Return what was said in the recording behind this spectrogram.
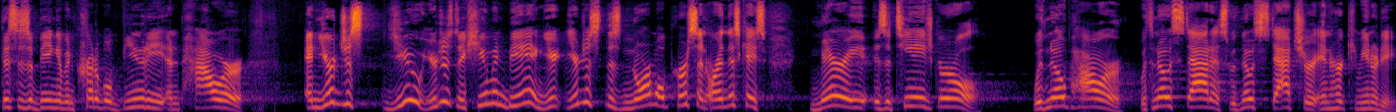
This is a being of incredible beauty and power. And you're just you. You're just a human being. You're, you're just this normal person. Or in this case, Mary is a teenage girl with no power, with no status, with no stature in her community.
